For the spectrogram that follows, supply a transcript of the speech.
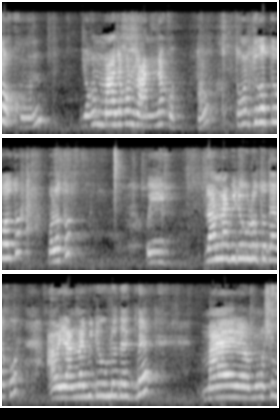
যখন যখন মা যখন রান্না করতো তখন কি করতে বলতো? বলো তো ওই রান্না ভিডিওগুলো তো দেখো। আর ওই রান্নার ভিডিওগুলো দেখবে মায়ের মৌসুম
